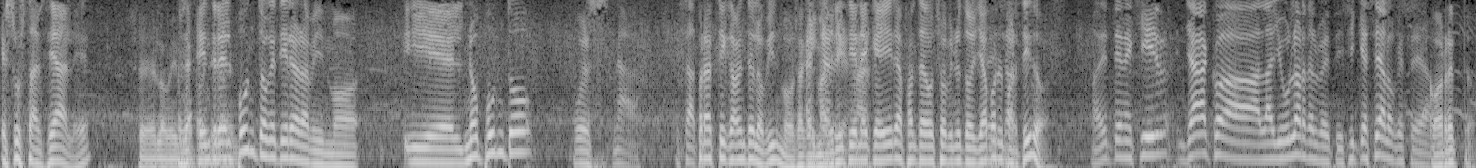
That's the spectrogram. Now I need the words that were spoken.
es sustancial, ¿eh? Sí, es lo mismo. O sea, entre el prácticamente. punto que tiene ahora mismo y el no punto, pues Nada. Exacto. prácticamente lo mismo. O sea, que Hay el que Madrid tiene que ir a falta de ocho minutos ya por el partido. Madrid tiene que ir ya a la yugular del Betis y que sea lo que sea. Correcto.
